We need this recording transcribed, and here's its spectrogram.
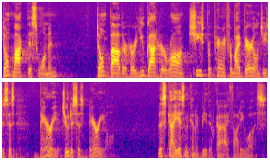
don't mock this woman. Don't bother her. You got her wrong. She's preparing for my burial. And Jesus says, Burial. Judas says, burial. This guy isn't going to be the guy I thought he was.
